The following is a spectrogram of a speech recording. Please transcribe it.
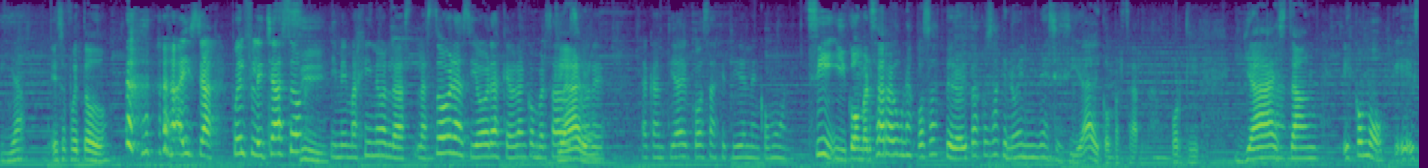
y ya, eso fue todo. Ahí ya, fue el flechazo Sí. y me imagino las, las horas y horas que habrán conversado Claro. sobre la cantidad de cosas que tienen en común. Sí, y conversar algunas cosas, pero hay otras cosas que no hay necesidad de conversarlas, porque ya están, es como que es-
